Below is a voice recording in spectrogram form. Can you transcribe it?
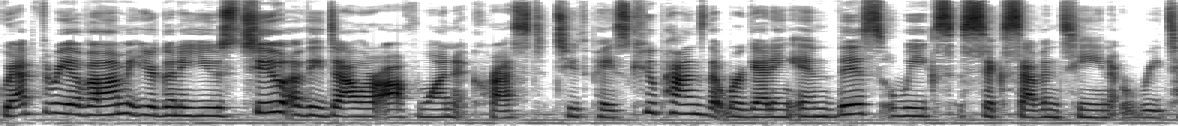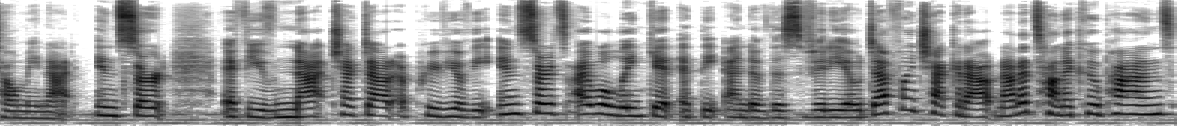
Grab three of them. You're going to use two of the dollar off one Crest toothpaste coupons that we're getting in this week's 617 Retail Me Not insert. If you've not checked out a preview of the inserts, I will link it at the end of this video. Definitely check it out. Not a ton of coupons,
